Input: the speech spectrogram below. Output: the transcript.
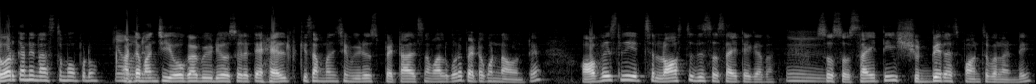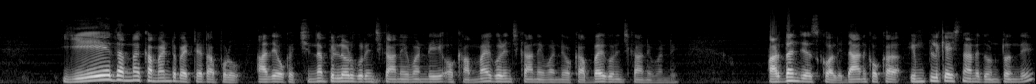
ఎవరికంటే నష్టం అప్పుడు? అంటే మంచి యోగా వీడియోస్ లేకపోతే హెల్త్కి సంబంధించిన వీడియోస్ పెట్టాల్సిన వాళ్ళు కూడా పెట్టకుండా ఉంటే obviously it's loss to the society కదా. So society should be responsible అండి. ఏదన్నా కమెంట్ పెట్టేటప్పుడు అది ఒక చిన్న పిల్లోడి గురించి కానివ్వండి ఒక అమ్మాయి గురించి కానివ్వండి ఒక అబ్బాయి గురించి కానివ్వండి అర్థం చేసుకోవాలి. దానికి ఒక ఇంప్లికేషన్ అనేది ఉంటుంది.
